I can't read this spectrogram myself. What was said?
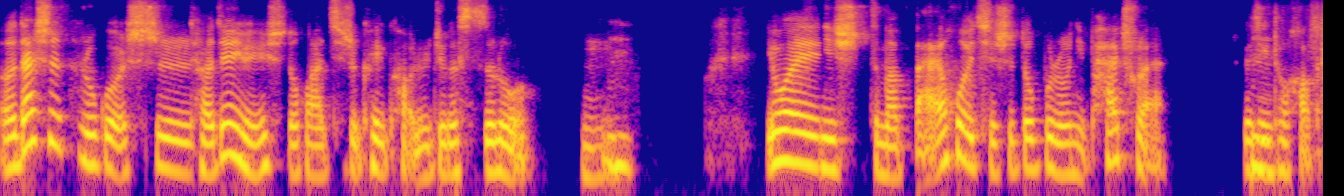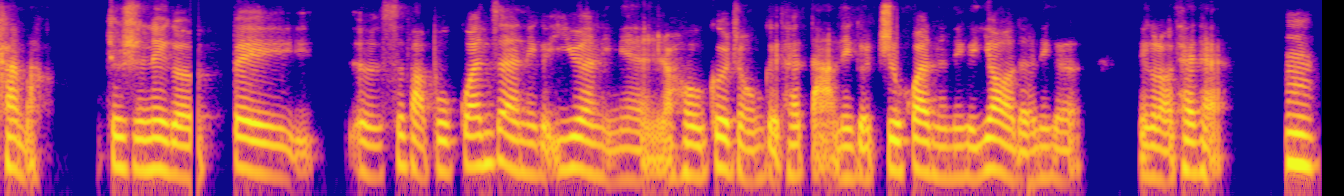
呃，但是如果是条件允许的话，其实可以考虑这个思路，嗯，因为你是怎么白活，其实都不如你拍出来这个镜头好看嘛。就是那个被呃司法部关在那个医院里面，然后各种给他打那个致幻的那个药的那个那个老太太，嗯。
